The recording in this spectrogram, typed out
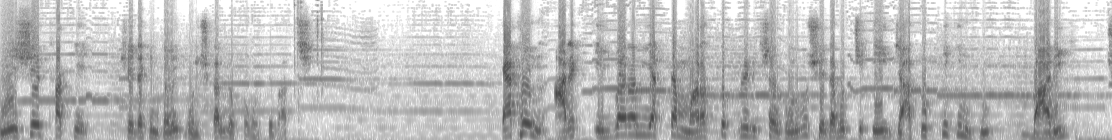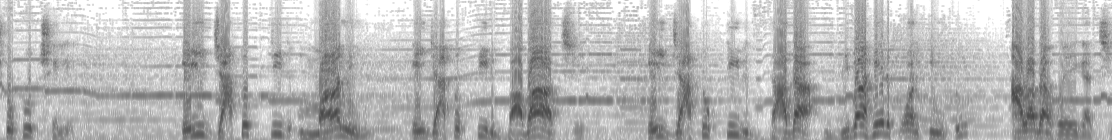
মেশে থাকে, সেটা কিন্তু আমি পরিষ্কার লক্ষ্য করতে পারছি। এখন আরেক, এইবার আমি একটা মারাত্মক প্রেডিকশন করব, সেটা হচ্ছে এই জাতকটি কিন্তু বাড়ির ছোট ছেলে। এই জাতকটির মা নেই, এই জাতকটির বাবা আছে, এই জাতকটির দাদা বিবাহের পর কিন্তু আলাদা হয়ে গেছে।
